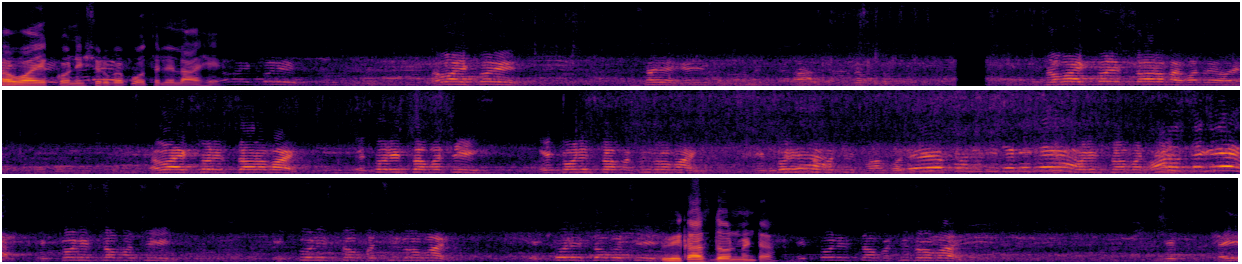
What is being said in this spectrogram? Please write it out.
सव्वा एकोणीसशे रुपये पोचलेला आहे. सव्वा एकोणीस सव्वा एकोणीस सौ रुपये मात्र एवढे सव्वा एकोणीस सौ रुपये एकोणीस सौ पच्चीस एकोणीस सौ पच्चीस रुपये एकोणीस सौ पच्चीस माल पच्चीस एकोणीस सौ पच्चीस एकोणीस सौ पच्चीस एकोणीस सौ पच्चीस रुपये एकोणीस सौ पच्चीस विकास दोन मिनटं. एकोणीस सौ पच्चीस रुपये जे सही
